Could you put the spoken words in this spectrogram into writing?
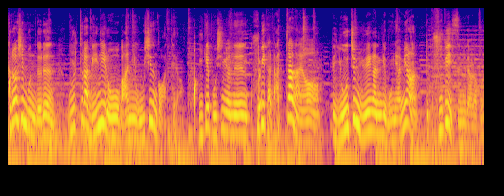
그러신 분들은 울트라 미니로 많이 오시는 것 같아요. 이게 보시면은 굽이 다 낮잖아요. 근데 요즘 유행하는 게 뭐냐면 이렇게 굽이 있습니다, 여러분.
